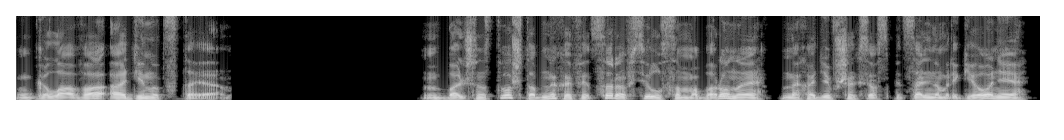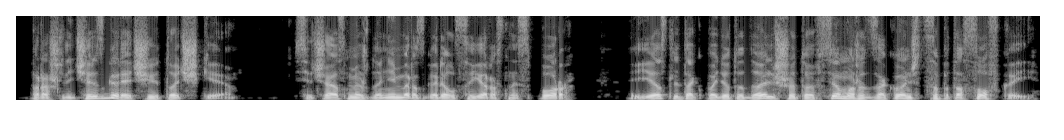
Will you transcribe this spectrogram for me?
Глава 11. Большинство штабных офицеров сил самообороны, находившихся в специальном регионе, прошли через горячие точки. Сейчас между ними разгорелся яростный спор. Если так пойдет и дальше, то все может закончиться потасовкой.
